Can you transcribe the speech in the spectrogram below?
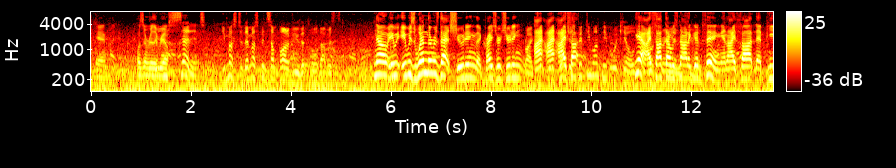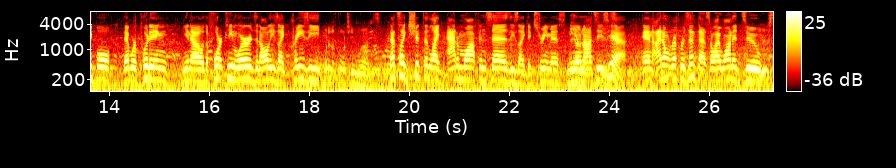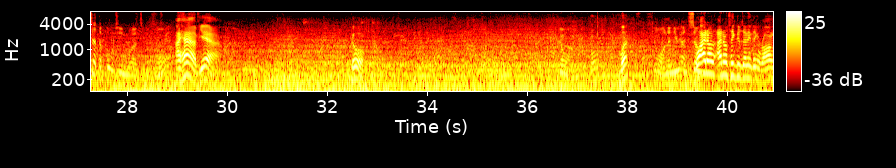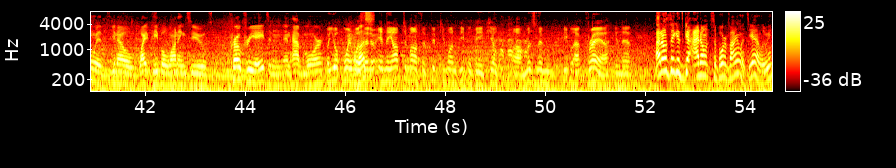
yeah, wasn't really But real. You said it. You must. There must have been some part of you that thought that was No, it, it was when there was that shooting, the Christchurch shooting. right. I, I, I thought, 51 people were killed. yeah, I thought that was not a good thing, and I thought that people that were putting, you know, the 14 words and all these like crazy. What are the 14 words? That's like shit that like Atomwaffen says. These like extremists, neo Nazis. Neo-Nazis. Yeah, and I don't represent that, so I wanted to. You've said the 14 words before. I have, yeah. Cool. Go on. What? Go on. And you. And so. well, I don't. I don't think there's anything wrong with you know white people wanting to procreate and, and have more. But your point was us. that in the aftermath of 51 people being killed, uh, Muslim people at prayer in their. I don't think it's. I don't support violence. Yeah, Louis.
